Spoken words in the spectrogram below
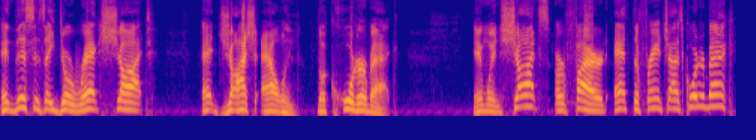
And this is a direct shot at Josh Allen, the quarterback. And when shots are fired at the franchise quarterback,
